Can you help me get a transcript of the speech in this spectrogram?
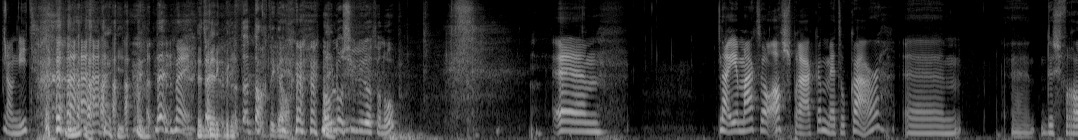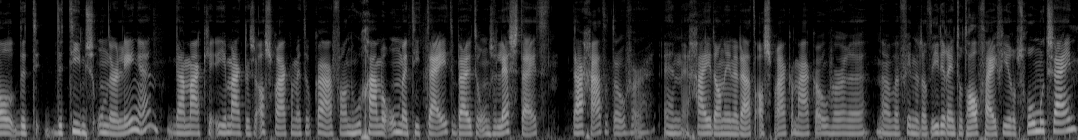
Nou, niet. Nee, nee. nee. Het werkbrief. Dat, dat dacht ik al. Maar hoe lossen jullie dat dan op? Ehm, nou, je maakt wel afspraken met elkaar. Ehm, eh, dus vooral de, de teams onderling. Hè? Daar maak je, je maakt dus afspraken met elkaar van hoe gaan we om met die tijd buiten onze lestijd. Daar gaat het over. En ga je dan inderdaad afspraken maken over... eh, nou, we vinden dat iedereen tot half vijf hier op school moet zijn.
